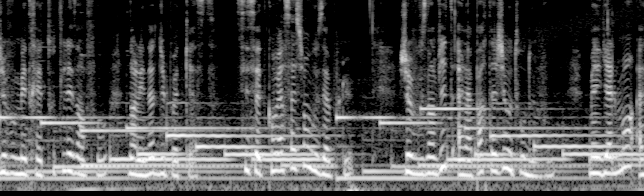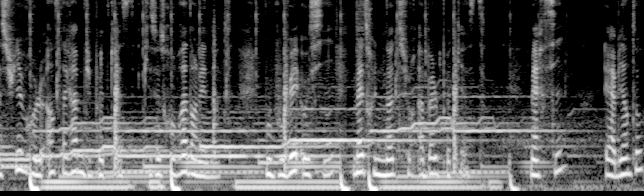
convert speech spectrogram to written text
Je vous mettrai toutes les infos dans les notes du podcast. Si cette conversation vous a plu, je vous invite à la partager autour de vous, mais également à suivre le Instagram du podcast qui se trouvera dans les notes. Vous pouvez aussi mettre une note sur Apple Podcast. Merci et à bientôt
